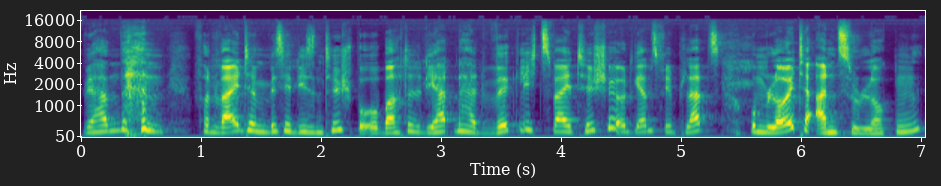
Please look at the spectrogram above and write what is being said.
wir haben dann von weitem ein bisschen diesen Tisch beobachtet die hatten halt wirklich zwei Tische und ganz viel Platz, um Leute anzulocken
